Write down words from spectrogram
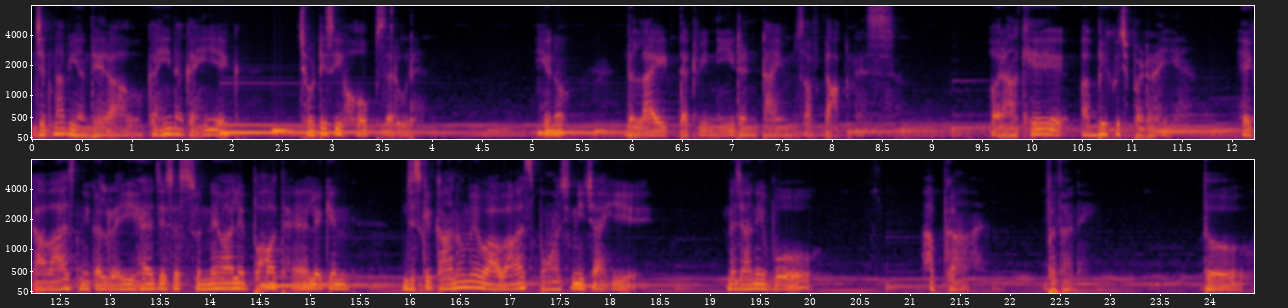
जितना भी अंधेरा हो, कहीं ना कहीं एक छोटी सी होप ज़रूर है। You know the light that we need in times of darkness और आँखें अब भी कुछ पढ़ रही हैं। एक आवाज़ निकल रही है जिसे सुनने वाले बहुत हैं, लेकिन जिसके कानों में वो आवाज़ पहुंचनी चाहिए। न जाने वो अब कहाँ है, पता नहीं। तो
